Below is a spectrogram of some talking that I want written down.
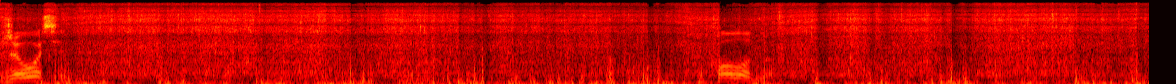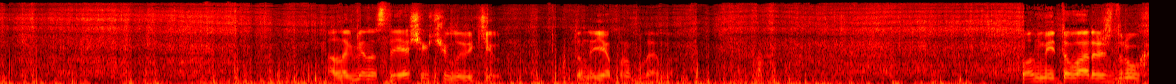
Вже осінь. Холодно. Але для настоящих чоловіків то не є проблема. Вон мій товариш друг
